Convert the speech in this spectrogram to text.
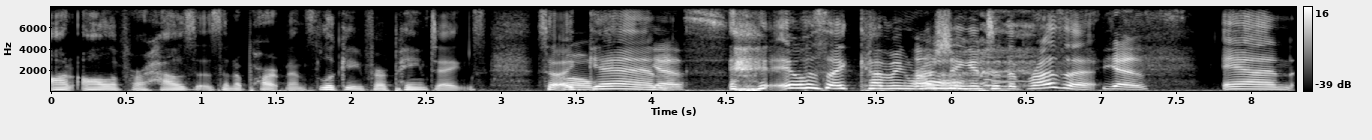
on all of her houses and apartments looking for paintings. So Oh, again, yes. it was like coming uh, rushing into the present. Yes. And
